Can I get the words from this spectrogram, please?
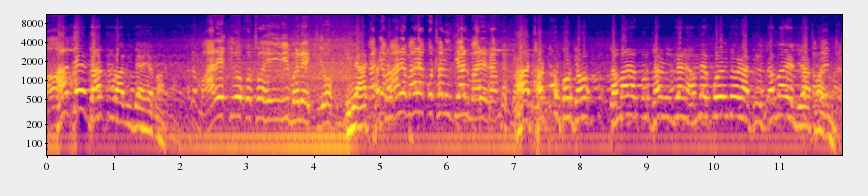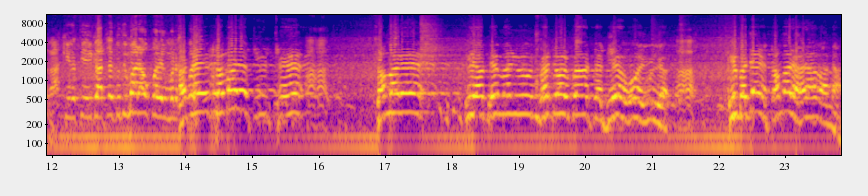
હાથે ધાતુ આવી જાય એમાં. મારે કયો કોઠો હે એ મને કયો. કારણ કે મારે મારા કોઠાનું ધ્યાન મારે રાખવું. હા છઠ્ઠો કોઠો. તમારા કોઠાનું ધ્યાન અમે કોઈ ન તમારે જ રાખવાનું. રાખી નથી એ આટલે સુધી મારા ઉપર મને ખબર તમારે ચીજ છે. હા હા. તમારે એ અભિમન્યુ ઘટોળ પર જે હોય એ બધાને તમારે હરાવવાના.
